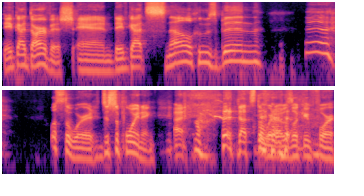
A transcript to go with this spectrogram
they've got Darvish and they've got Snell, who's been. Eh, What's the word? Disappointing. That's the word I was looking for.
